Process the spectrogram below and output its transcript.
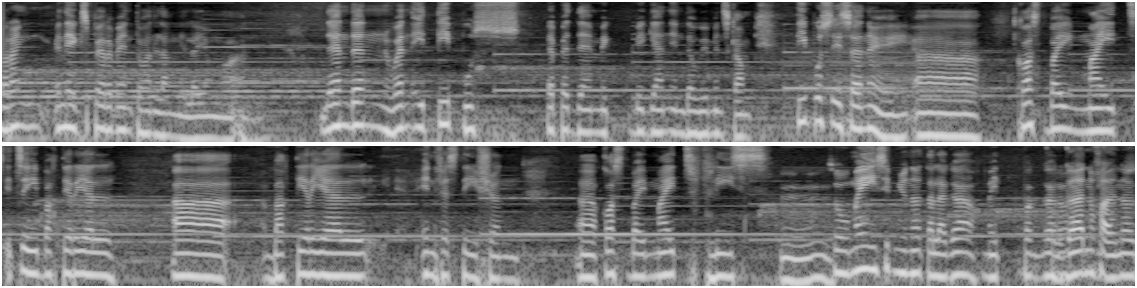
parang ini-eksperimentuhan lang nila yung mga ano. Then then when a typhus epidemic began in the women's camp. Typhus is ano eh uh, caused by mites. It's a bacterial uh, bacterial infestation uh, caused by mites, fleas, Mm. So maiisip nyo na talaga may pag Kung gaano ka, ano,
